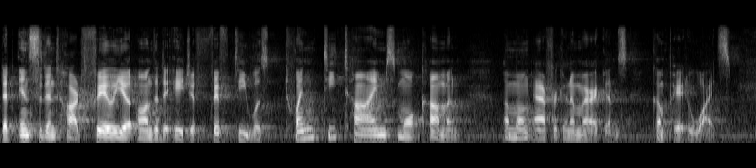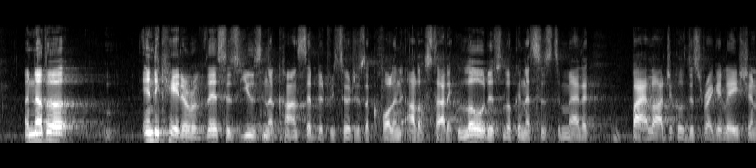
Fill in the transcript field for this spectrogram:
that incident heart failure under the age of 50 was 20 times more common among African Americans compared to whites. Another indicator of this is using a concept that researchers are calling allostatic load. It's looking at systematic biological dysregulation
